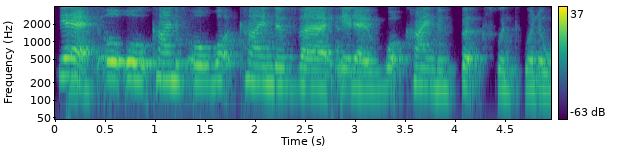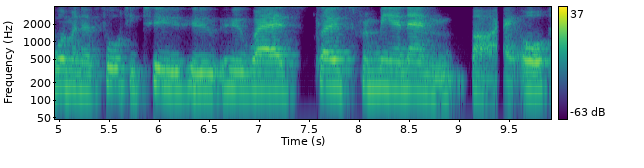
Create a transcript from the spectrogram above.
Yes, or, or kind of, or what kind of, uh, you know, what kind of books would would a woman of forty two who who wears clothes from Me and M buy, or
